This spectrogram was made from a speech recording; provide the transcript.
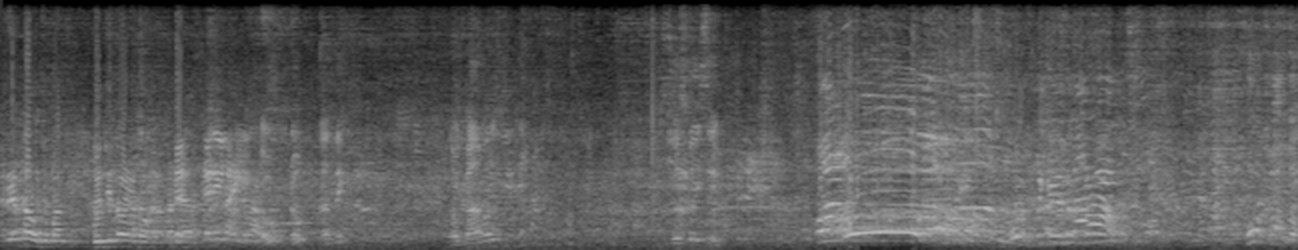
Ada yang tahu cuma Don yang tahu kenapa dia. Dari. No, no, nothing. No comment. Just facing. Oh! Four combo.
